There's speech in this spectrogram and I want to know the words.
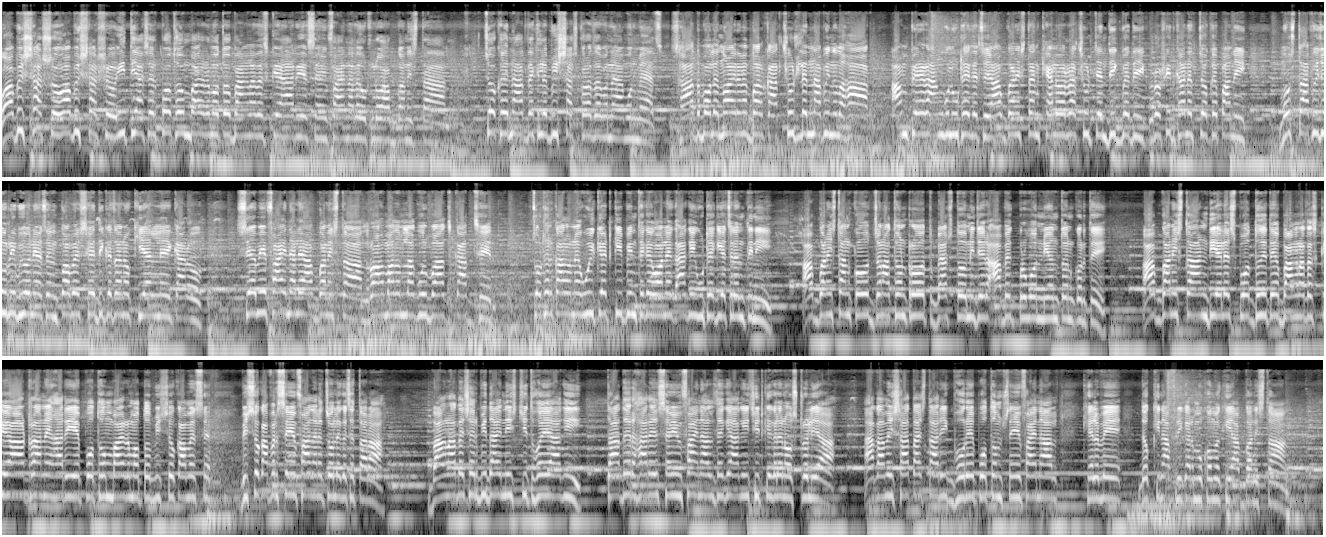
অবিশ্বাস্য অবিশ্বাস্য। ইতিহাসের প্রথমবারের মতো বাংলাদেশকে হারিয়ে সেমিফাইনালে উঠল আফগানিস্তান। চোখে না দেখলে বিশ্বাস করা যাবে না এমন ম্যাচ। সাত বলে নয় রানের দরকার, ছুটলেন না নাবিনুল হক। আম্পায়ারের আঙ্গুল উঠে গেছে। আফগানিস্তান খেলোয়াড়রা ছুটছেন দিক বেদিক। রশিদ খানের চোখে পানি। মুস্তাফিজুর রিভিউ নিয়েছেন, তবে সেদিকে যেন খেয়াল নেই কারও। সেমিফাইনালে আফগানিস্তান। রহমানুল্লাহ গুরবাজ কাঁদছেন। চোটের কারণে উইকেট কিপিং থেকে অনেক আগেই উঠে গিয়েছিলেন তিনি। আফগানিস্তান কোচ জনাথন ট্রোথ ব্যস্ত নিজের আবেগপ্রবণ নিয়ন্ত্রণ করতে। আফগানিস্তান ডিএলএস পদ্ধতিতে বাংলাদেশকে আট রানে হারিয়ে প্রথমবারের মতো বিশ্বকাপের বিশ্বকাপের সেমিফাইনালে চলে গেছে তারা। বাংলাদেশের বিদায় নিশ্চিত হয়ে আগেই তাদের হারে সেমিফাইনাল থেকে আগেই ছিটকে গেলেন অস্ট্রেলিয়া। আগামী সাতাশ তারিখ ভোরে প্রথম সেমিফাইনাল খেলবে দক্ষিণ আফ্রিকার মুখোমুখি আফগানিস্তান।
